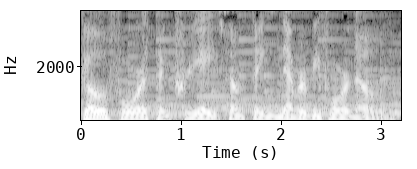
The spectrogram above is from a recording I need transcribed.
Go forth and create something never before known.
